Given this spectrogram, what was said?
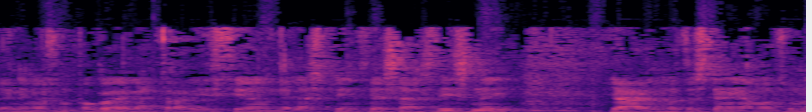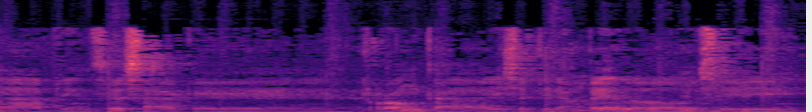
venimos un poco de la tradición de las princesas Disney. Y ahora nosotros teníamos una princesa que ronca y se tira pedos y,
